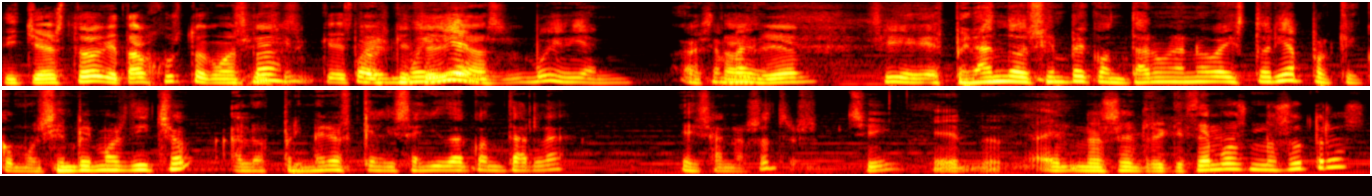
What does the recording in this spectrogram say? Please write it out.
Dicho esto, ¿qué tal justo? ¿Cómo estás? ¿Qué pues muy bien, muy bien. ¿Estás bien? Sí, esperando siempre contar una nueva historia porque como siempre hemos dicho, a los primeros que les ayuda a contarla es a nosotros. Sí, eh, eh, nos enriquecemos nosotros,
